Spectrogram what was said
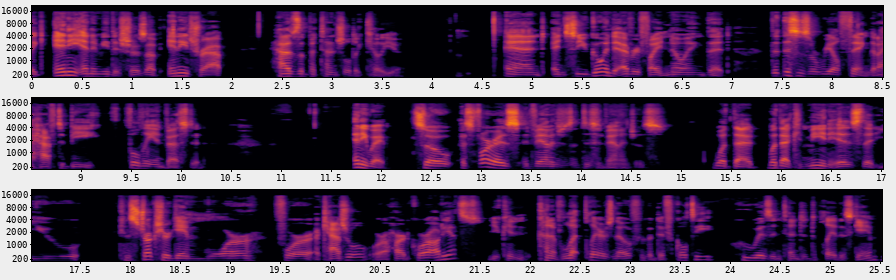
Like any enemy that shows up, any trap has the potential to kill you. And and so you go into every fight knowing that that this is a real thing that I have to be fully invested. anyway, so as far as advantages and disadvantages, what that what that can mean is that you can structure a game more for a casual or a hardcore audience. You can kind of let players know from the difficulty who is intended to play this game.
